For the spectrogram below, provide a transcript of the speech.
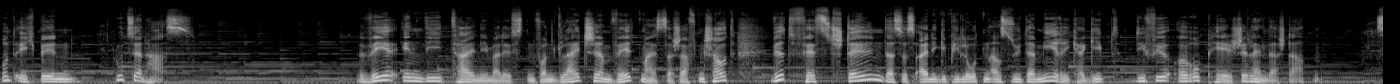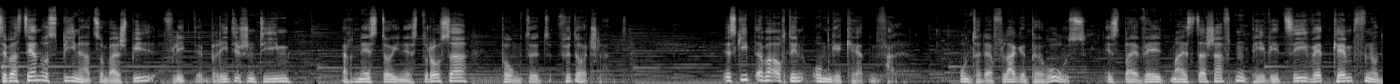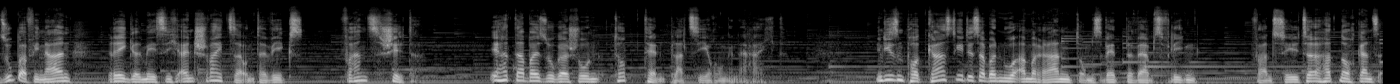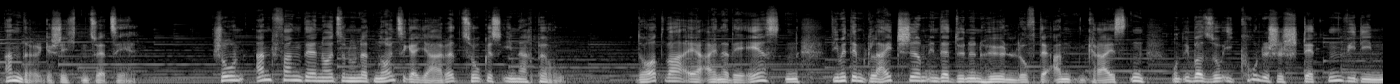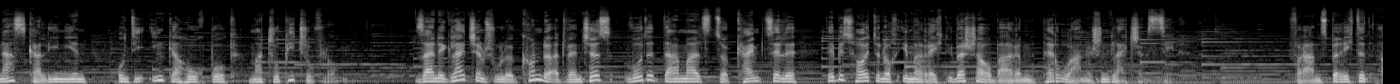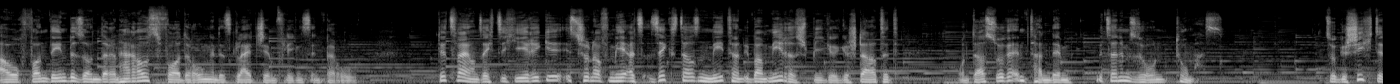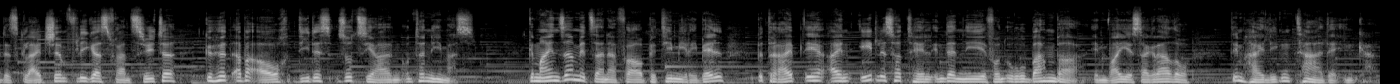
und ich bin Lucian Haas. Wer in die Teilnehmerlisten von Gleitschirm-Weltmeisterschaften schaut, wird feststellen, dass es einige Piloten aus Südamerika gibt, die für europäische Länder starten. Sebastian Ospina zum Beispiel fliegt im britischen Team, Ernesto Inestrosa punktet für Deutschland. Es gibt aber auch den umgekehrten Fall. Unter der Flagge Perus ist bei Weltmeisterschaften, PwC-Wettkämpfen und Superfinalen regelmäßig ein Schweizer unterwegs, Franz Schilter. Er hat dabei sogar schon Top-10-Platzierungen erreicht. In diesem Podcast geht es aber nur am Rand ums Wettbewerbsfliegen. Franz Schilter hat noch ganz andere Geschichten zu erzählen. Schon Anfang der 1990er Jahre zog es ihn nach Peru. Dort war er einer der ersten, die mit dem Gleitschirm in der dünnen Höhenluft der Anden kreisten und über so ikonische Städten wie die Nazca-Linien und die Inka-Hochburg Machu Picchu flogen. Seine Gleitschirmschule Condor Adventures wurde damals zur Keimzelle der bis heute noch immer recht überschaubaren peruanischen Gleitschirmszene. Franz berichtet auch von den besonderen Herausforderungen des Gleitschirmfliegens in Peru. Der 62-Jährige ist schon auf mehr als 6000 Metern über Meeresspiegel gestartet und das sogar im Tandem mit seinem Sohn Thomas. Zur Geschichte des Gleitschirmfliegers Franz Schilter gehört aber auch die des sozialen Unternehmers. Gemeinsam mit seiner Frau Petit Miribel betreibt er ein edles Hotel in der Nähe von Urubamba im Valle Sagrado, dem heiligen Tal der Inka.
